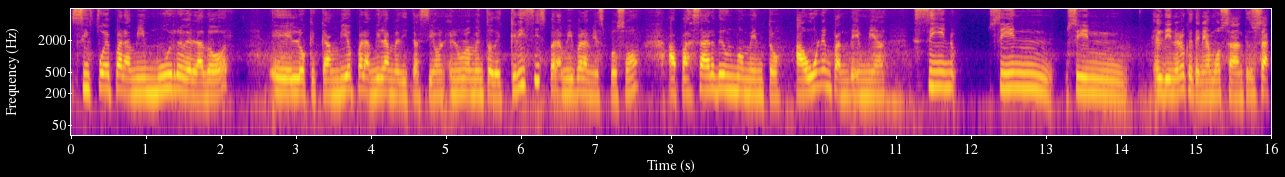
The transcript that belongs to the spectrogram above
sí fue para mí muy revelador eh, lo que cambió para mí la meditación en un momento de crisis para mí, para mi esposo, a pasar de un momento, aún en pandemia, sin, sin, sin el dinero que teníamos antes. O sea,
